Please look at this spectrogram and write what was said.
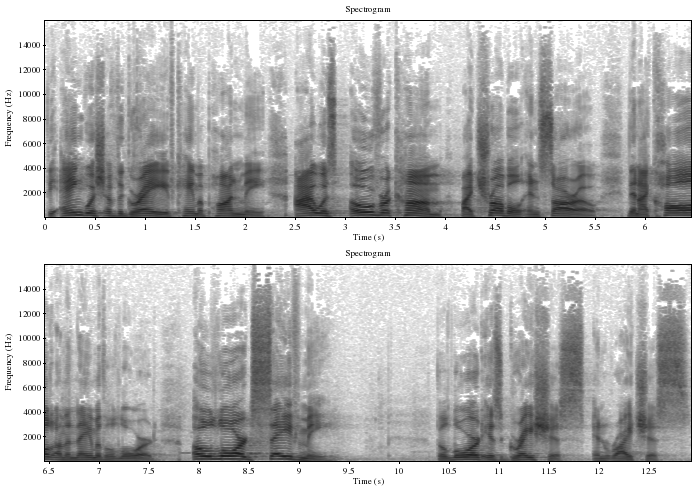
The anguish of the grave came upon me. I was overcome by trouble and sorrow. Then I called on the name of the Lord. O Lord, save me. The Lord is gracious and righteous.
